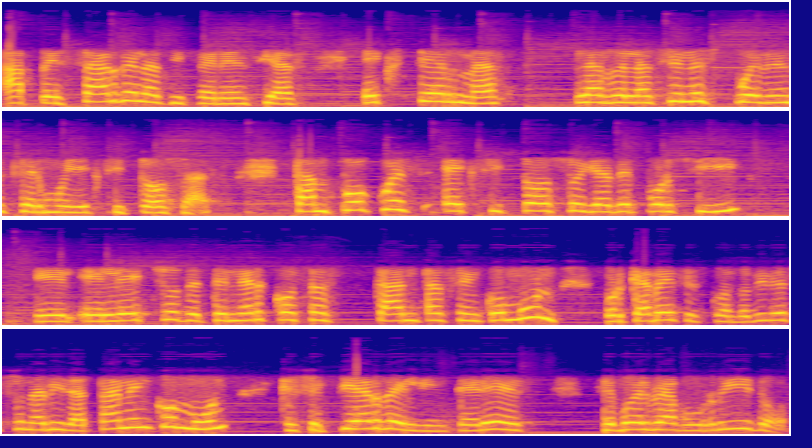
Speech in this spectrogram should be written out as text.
a pesar de las diferencias externas, las relaciones pueden ser muy exitosas. Tampoco es exitoso ya de por sí el, hecho de tener cosas tantas en común, porque a veces cuando vives una vida tan en común que se pierde el interés, se vuelve aburrido,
